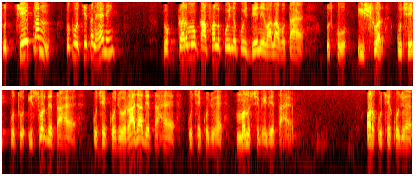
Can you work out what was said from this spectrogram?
तो चेतन, क्योंकि तो वो चेतन है नहीं तो कर्मों का फल कोई ना कोई देने वाला होता है। उसको ईश्वर, कुछ एक को तो ईश्वर देता है। कुछ एक को जो राजा देता है, कुछ एक को जो है मनुष्य भी देता है। और कुछ एक को जो है,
